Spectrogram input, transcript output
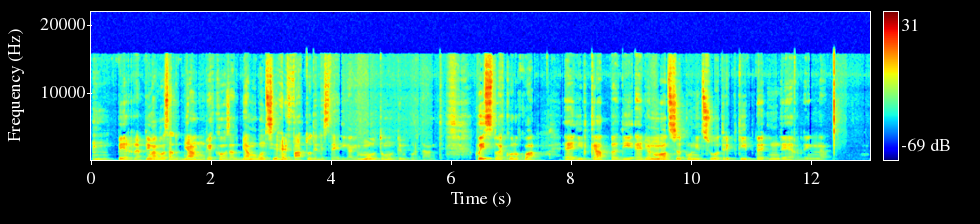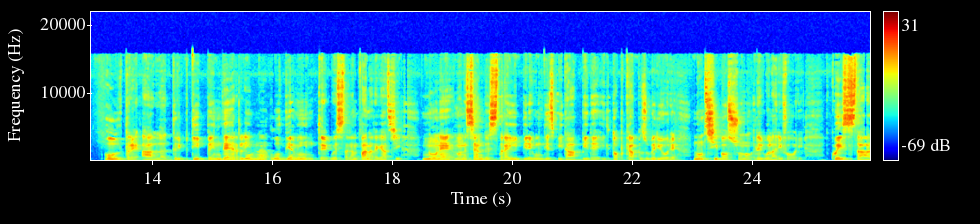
per prima cosa dobbiamo, cosa? dobbiamo considerare il fatto dell'estetica che è molto molto importante. Questo eccolo qua è il cap di Elion Mods con il suo trip tip in Derlin. Oltre al drip tip in Derlin, ovviamente questa campana ragazzi non, è, non essendo estraibile, quindi svitabile il top cap superiore, non si possono regolare i fori questa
